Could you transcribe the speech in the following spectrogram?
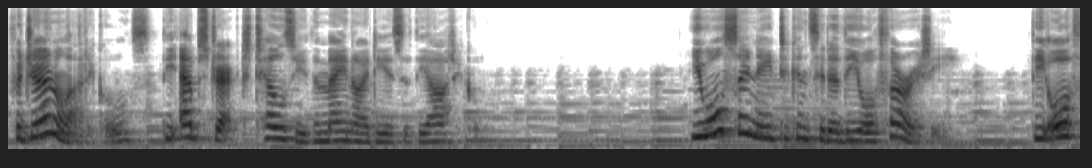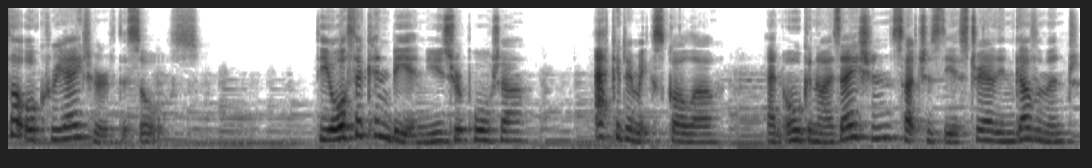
For journal articles, the abstract tells you the main ideas of the article. You also need to consider the authority, the author or creator of the source. The author can be a news reporter, academic scholar, an organisation such as the Australian Government,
